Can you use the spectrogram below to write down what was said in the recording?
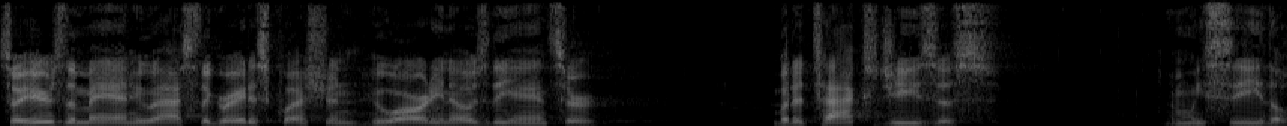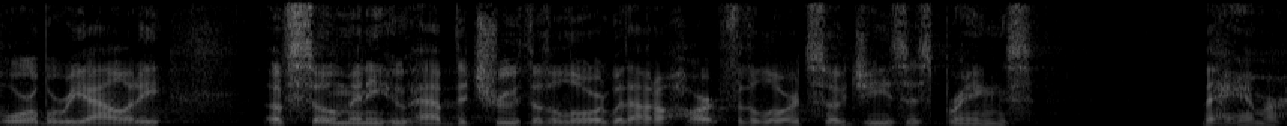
So here's the man who asks the greatest question, who already knows the answer, but attacks Jesus. And we see the horrible reality of so many who have the truth of the Lord without a heart for the Lord. So Jesus brings the hammer.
